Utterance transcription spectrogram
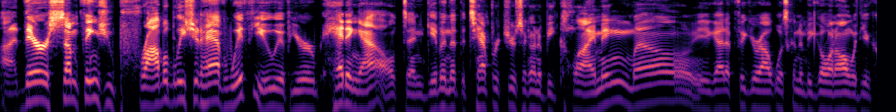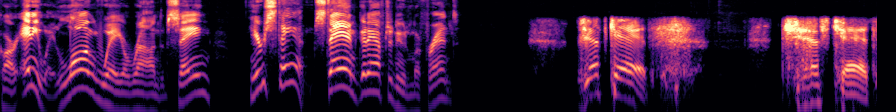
Uh, there are some things you probably should have with you if you're heading out. And given that the temperatures are going to be climbing, well, you got to figure out what's going to be going on with your car. Anyway, long way around of saying, here's Stan. Stan, good afternoon, my friend. Jeff Katz. Jeff Katz,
